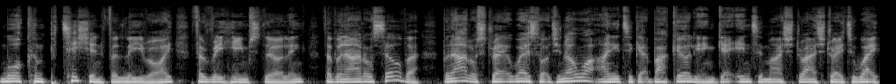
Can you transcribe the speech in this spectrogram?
more competition for Leroy, for Raheem Sterling, for Bernardo Silva. Bernardo straight away thought, you know what? I need to get back early and get into my stride straight away.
